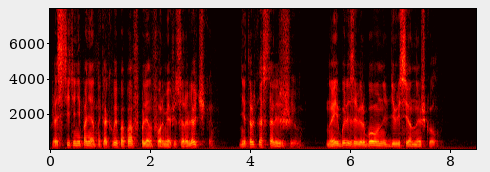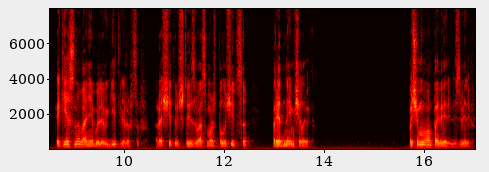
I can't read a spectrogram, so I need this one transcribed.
Простите, непонятно, как вы, попав в плен в форме офицера-летчика, не только остались живы, но и были завербованы в диверсионную школу. Какие основания были у гитлеровцев рассчитывать, что из вас может получиться преданный им человек? Почему вам поверили, Зверев?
